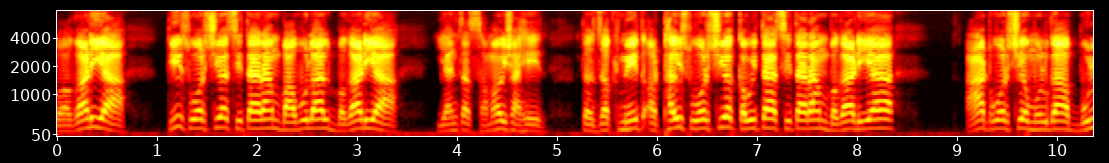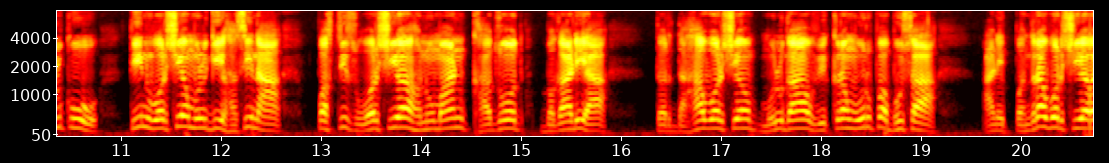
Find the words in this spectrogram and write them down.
बगाडिया तीस वर्षीय सीताराम बाबूलाल बगाडिया यांचा समावेश आहे. तर जखमीत अठ्ठावीस वर्षीय कविता सीताराम बगाडिया आठ वर्षीय मुलगा बुलकू तीन वर्षीय मुलगी हसीना पस्तीस वर्षीय हनुमान खाजोद बगाडिया तर दहा वर्षीय मुलगा विक्रम उर्फ भुसा आणि पंधरा वर्षीय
